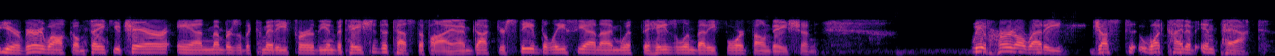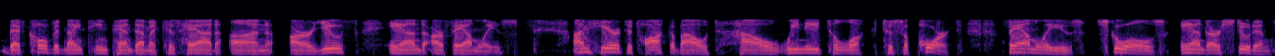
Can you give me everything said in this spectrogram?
You're very welcome. Thank you, Chair and members of the committee for the invitation to testify. I'm Dr. Steve DeLisi, and I'm with the Hazelden Betty Ford Foundation. We have heard already just what kind of impact that COVID-19 pandemic has had on our youth and our families. I'm here to talk about how we need to look to support families, schools, and our students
